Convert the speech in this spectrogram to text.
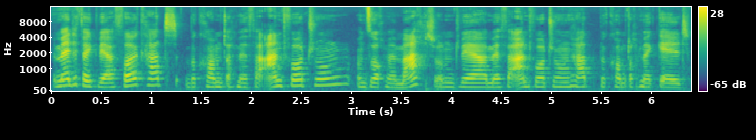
im Endeffekt, wer Erfolg hat, bekommt auch mehr Verantwortung und so auch mehr Macht und wer mehr Verantwortung hat, bekommt auch mehr Geld.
